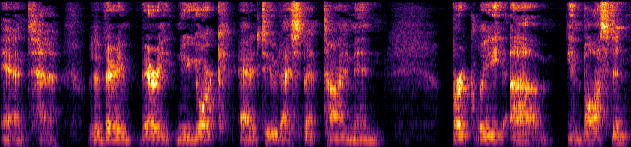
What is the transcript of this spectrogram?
and uh, with a very, very New York attitude. I spent time in Berklee, um, in Boston,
